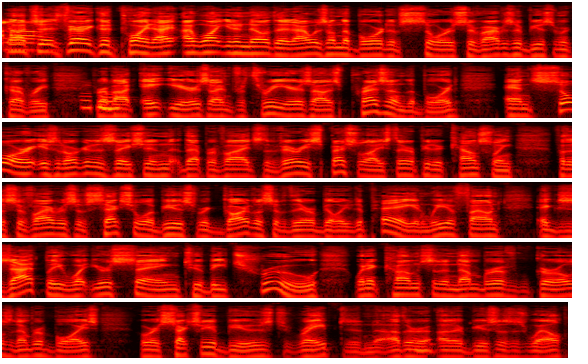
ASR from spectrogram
No, it's a Um, it's a very good point. I, I want you to know that I was on the board of SOAR, Survivors of Abuse and Recovery, for about eight years. And for three years, I was president of the board. And SOAR is an organization that provides the very specialized therapeutic counseling for the survivors of sexual abuse, regardless of their ability to pay. And we have found exactly what you're saying to be true when it comes to the number of girls, the number of boys who are sexually abused, raped, and other other abuses as well.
